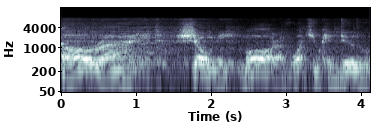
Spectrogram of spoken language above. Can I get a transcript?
All right. Show me more of what you can do.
